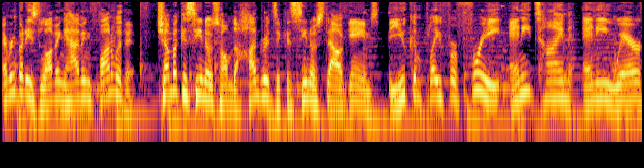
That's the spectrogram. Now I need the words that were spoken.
Everybody's loving having fun with it. Chumba Casino is home to hundreds of casino-style games that you can play for free anytime, anywhere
